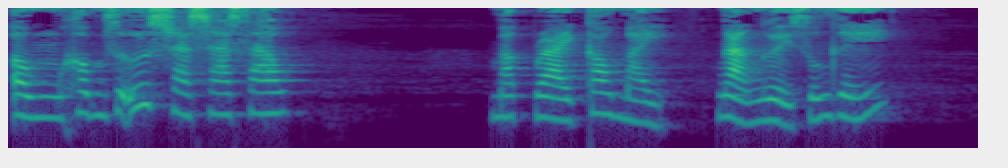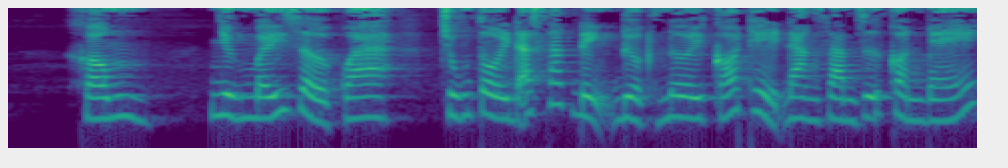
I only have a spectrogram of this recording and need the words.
Ông không giữ Sasha sao? McBride cau mày, ngả người xuống ghế. Không, nhưng mấy giờ qua, chúng tôi đã xác định được nơi có thể đang giam giữ con bé.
